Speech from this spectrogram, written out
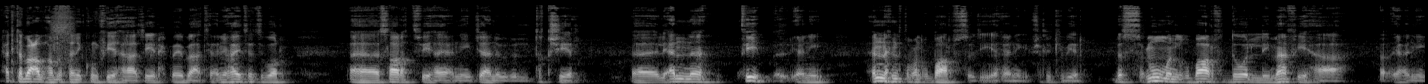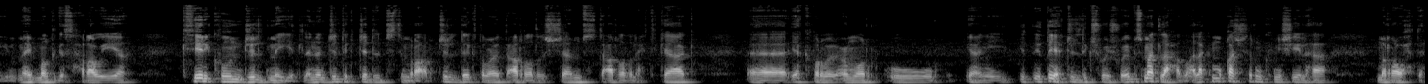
وحتى بعضها مثلا يكون فيها زي الحبيبات يعني هاي تعتبر آه، صارت فيها يعني جانب التقشير آه، لأنه فيه يعني عندنا إحنا طبعا غبار في السعودية يعني بشكل كبير بس عموما الغبار في الدول اللي ما فيها يعني ما هي بمنطقة صحراوية كثير يكون جلد ميت لأن جلدك يتجدد باستمرار جلدك طبعا يتعرض للشمس يتعرض للاحتكاك آه، يكبر بالعمر و يعني يطيح جلدك شوي شوي بس ما تلاحظها لكن مقشر ممكن يشيلها مرة واحدة.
